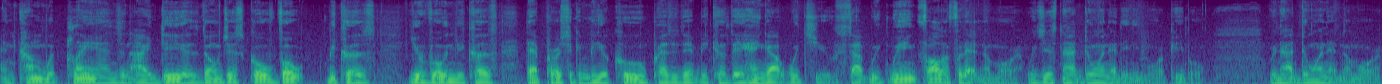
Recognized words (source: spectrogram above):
and come with plans and ideas. Don't just go vote because you're voting because that person can be a cool president because they hang out with you. Stop. We, we ain't falling for that no more. We're just not doing that anymore, people. We're not doing that no more.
